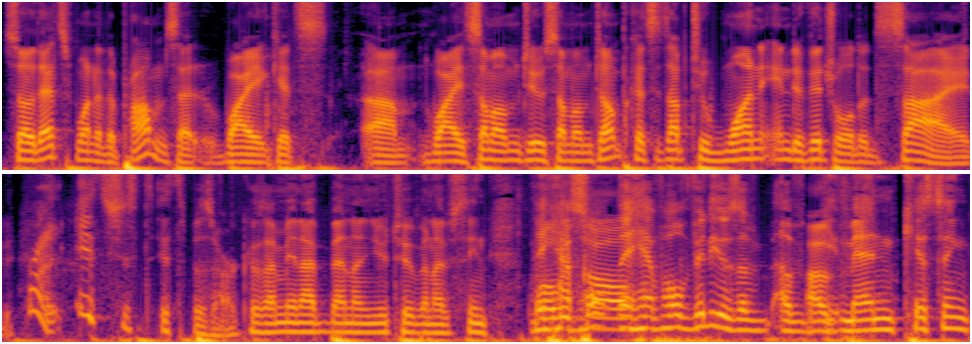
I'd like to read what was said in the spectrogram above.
So that's one of the problems that why it gets um, why some of them do, some of them don't, because it's up to one individual to decide. Right. It's just it's bizarre because I mean I've been on YouTube and I've seen they Well, have saw- whole, they have whole videos of, of, Of- men kissing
